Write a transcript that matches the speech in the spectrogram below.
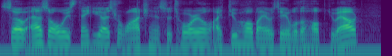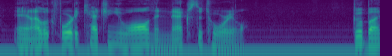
So as always, thank you guys for watching this tutorial. I do hope I was able to help you out, and I look forward to catching you all in the next tutorial. Goodbye.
